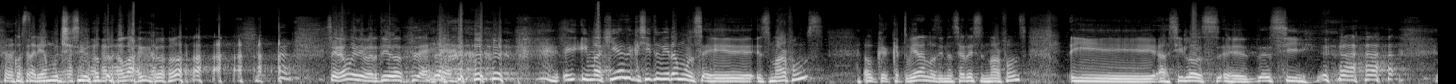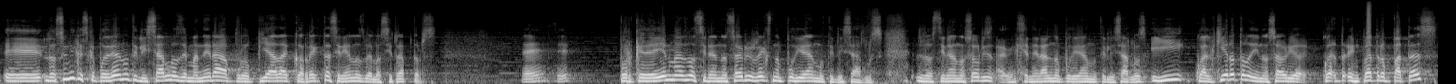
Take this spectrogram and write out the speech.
costaría muchísimo trabajo. Sería muy divertido. Imagínate que si tuviéramos eh, smartphones, o que, que tuvieran los dinosaurios smartphones, y así los, eh, sí. Eh, los únicos que podrían utilizarlos de manera apropiada, correcta, serían los velociraptors. ¿Eh? Sí. Porque de ahí en más los tiranosaurios rex no pudieran utilizarlos. Los tiranosaurios en general no pudieran utilizarlos. Y cualquier otro dinosaurio cuatro- en cuatro patas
